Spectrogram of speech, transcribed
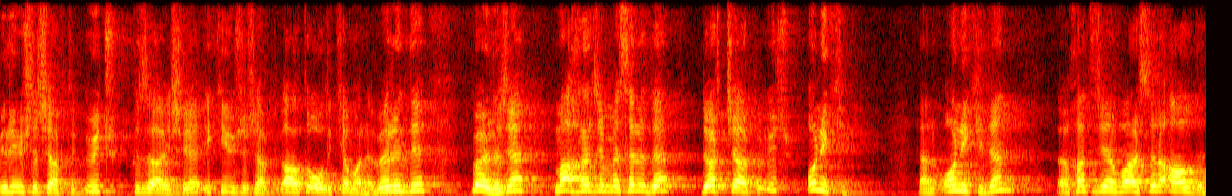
1'i 3 ile çarptık 3, kızı Ayşe'ye 2'yi 3 ile çarptık 6 oldu Kemal'e verildi. Böylece mahreci mesele de 4 çarpı 3 12. Yani 12'den e, Hatice'nin varisleri aldı.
